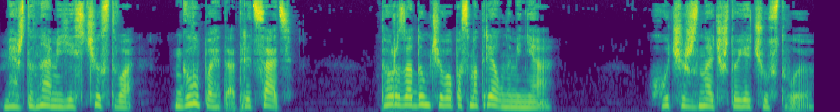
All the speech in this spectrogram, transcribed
«Между нами есть чувство. Глупо это отрицать. Тор задумчиво посмотрел на меня. Хочешь знать, что я чувствую?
